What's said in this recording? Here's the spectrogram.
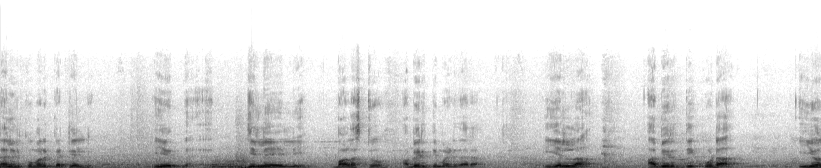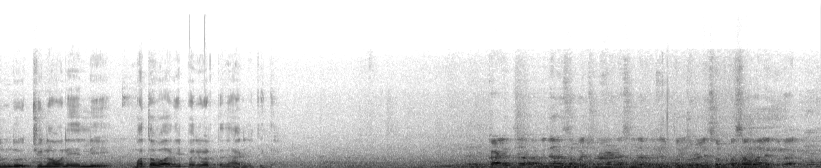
ನಳಿನ್ ಕುಮಾರ್ ಕಟೀಲ್ ಈ ಜಿಲ್ಲೆಯಲ್ಲಿ ಭಾಳಷ್ಟು ಅಭಿವೃದ್ಧಿ ಮಾಡಿದ್ದಾರೆ ಎಲ್ಲ ಅಭಿವೃದ್ಧಿ ಕೂಡ ಈ ಒಂದು ಚುನಾವಣೆಯಲ್ಲಿ ಮತವಾಗಿ ಪರಿವರ್ತನೆ ಆಗಲಿಕ್ಕಿದೆ. ಕಳೆದ ವಿಧಾನಸಭಾ ಚುನಾವಣೆ ಸಂದರ್ಭದಲ್ಲಿ ಪುತ್ತೂರಲ್ಲಿ ಸ್ವಲ್ಪ ಸವಾಲು ಎದುರಾಗಿತ್ತು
